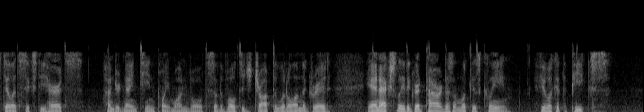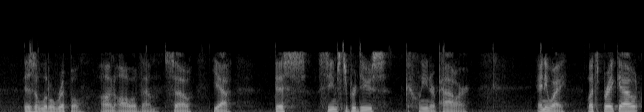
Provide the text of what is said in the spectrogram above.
still at 60 hertz, 119.1 volts. So the voltage dropped a little on the grid. And actually, the grid power doesn't look as clean. If you look at the peaks, there's a little ripple on all of them. So, yeah, this seems to produce cleaner power. Anyway, let's break out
